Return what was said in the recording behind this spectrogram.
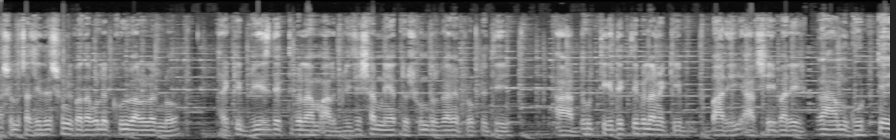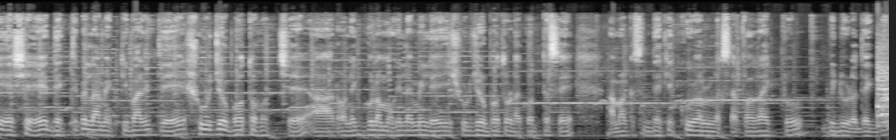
আসলে চাষিদের সঙ্গে কথা বলে খুবই ভালো লাগল। একটি ব্রিজ দেখতে পেলাম, আর ব্রিজের সামনে এত সুন্দর গ্রামের প্রকৃতি। আর দূর থেকে দেখতে পেলাম একটি বাড়ি আর সেই বাড়ির গ্রাম ঘুরতে এসে দেখতে পেলাম একটি বাড়িতে সূর্য ব্রত হচ্ছে আর অনেকগুলো মহিলা মিলে এই সূর্য ব্রতটা করতেছে। আমার কাছে দেখে খুবই ভালো লাগছে। আপনারা একটু ভিডিওটা দেখবেন।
